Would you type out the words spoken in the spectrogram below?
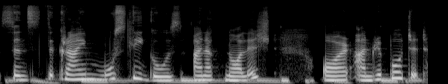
since the crime mostly goes unacknowledged or unreported.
